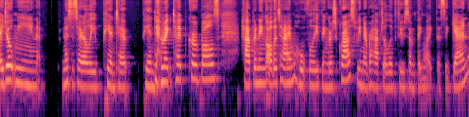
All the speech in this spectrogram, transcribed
I don't mean necessarily pandemic pandemic type curveballs happening all the time. Hopefully, fingers crossed, we never have to live through something like this again.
